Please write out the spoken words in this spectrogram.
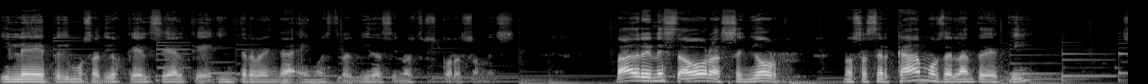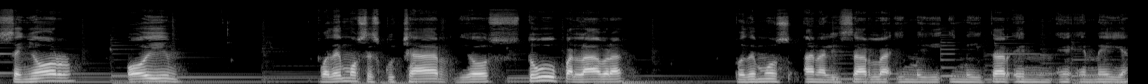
y le pedimos a Dios que Él sea el que intervenga en nuestras vidas y nuestros corazones? Padre, en esta hora, Señor, nos acercamos delante de ti. Señor, hoy podemos escuchar, Dios, tu palabra, podemos analizarla y, meditar en, en ella.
